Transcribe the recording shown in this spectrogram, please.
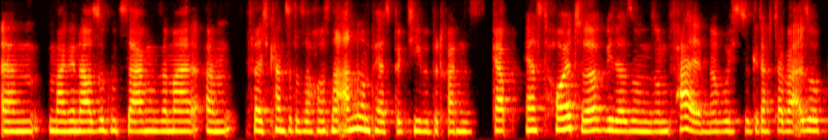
ähm, mal genauso gut sagen, sag mal, ähm, vielleicht kannst du das auch aus einer anderen Perspektive betrachten. Es gab erst heute wieder so, so einen Fall, ne, wo ich so gedacht habe, also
